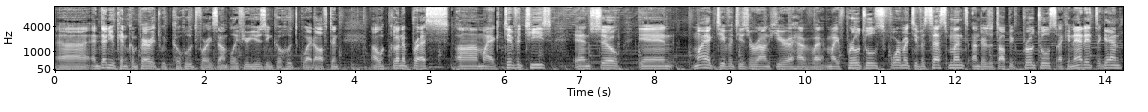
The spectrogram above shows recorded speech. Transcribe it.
uh, and then you can compare it with Kahoot, for example, if you're using Kahoot quite often. I'm gonna press uh, my activities. And so in my activities around here, I have uh, my Pro Tools formative assessment under the topic Pro Tools. I can edit again,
